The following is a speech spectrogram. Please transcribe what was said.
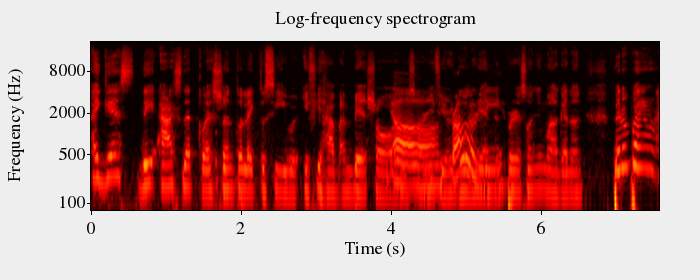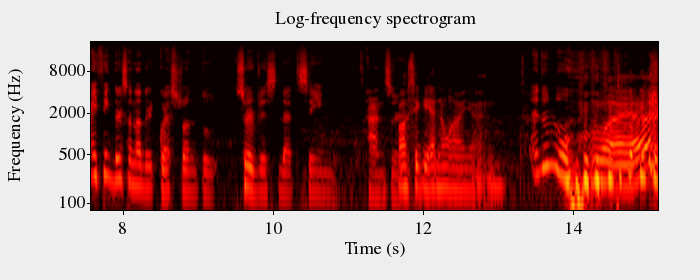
I guess they ask that question to like to see if you have ambitions Oo, or if you're a goal-oriented person, yung mga ganun. Pero parang I think there's another question to service that same answer. Oh, sige, ano nga yan? I don't know. What?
